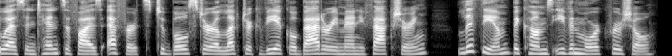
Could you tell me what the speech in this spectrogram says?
U.S. intensifies efforts to bolster electric vehicle battery manufacturing, lithium becomes even more crucial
